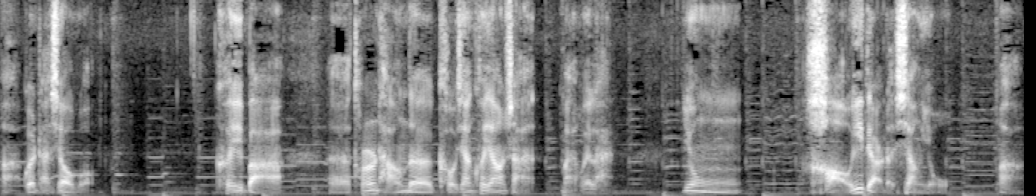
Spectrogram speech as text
啊，观察效果。可以把呃同仁堂的口腔溃疡散买回来，用好一点的香油啊，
